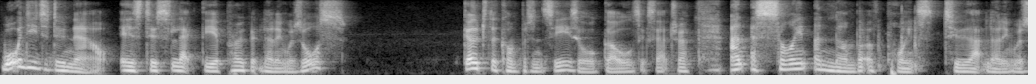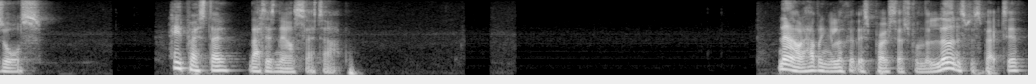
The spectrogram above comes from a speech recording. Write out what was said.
What we need to do now is to select the appropriate learning resource, go to the competencies or goals, etc., and assign a number of points to that learning resource. Hey presto, that is now set up. Now, having a look at this process from the learner's perspective,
